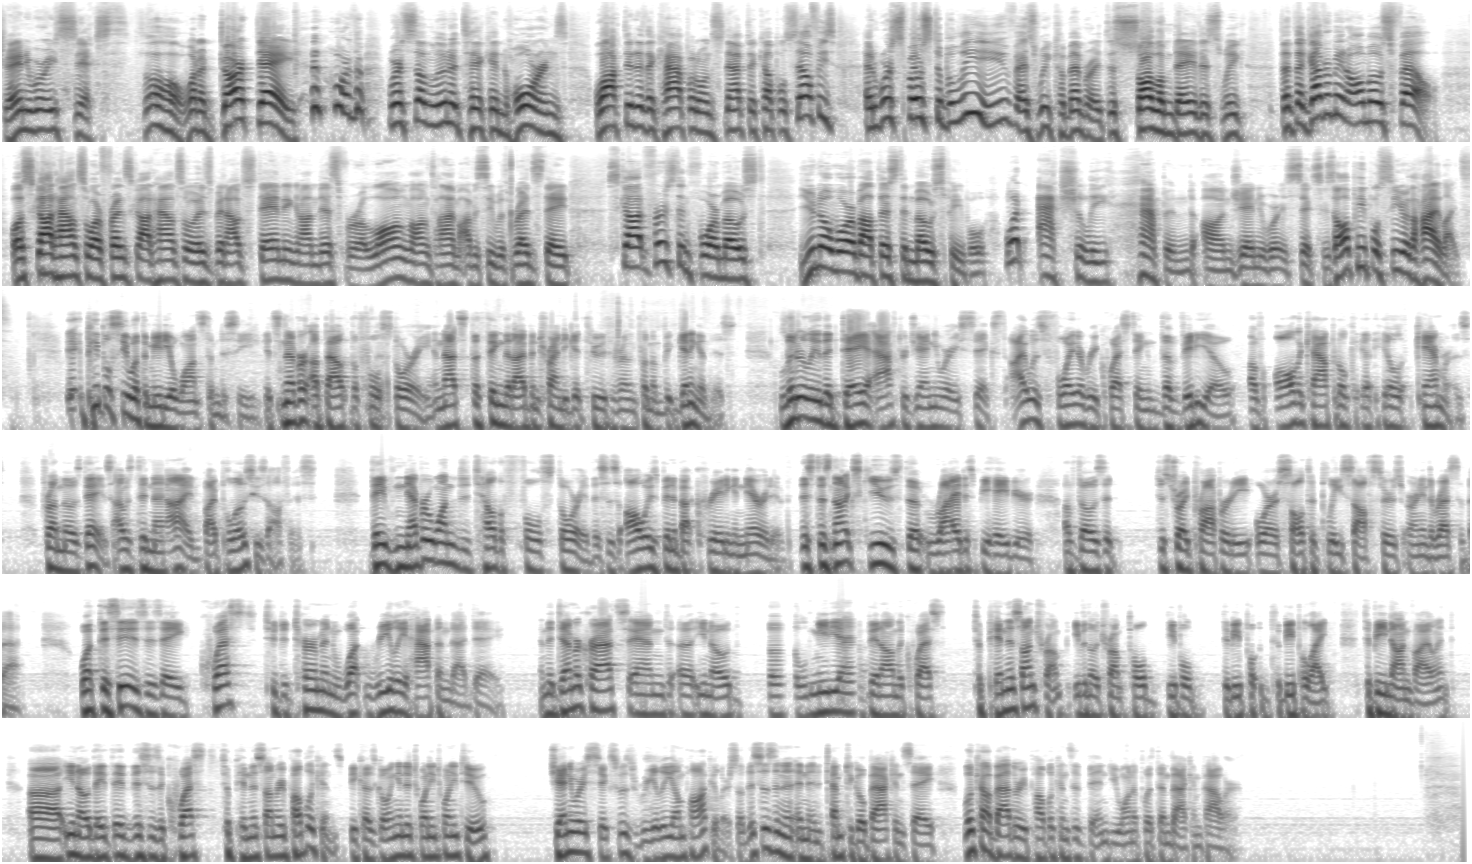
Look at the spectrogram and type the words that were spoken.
January 6th. Oh, what a dark day. where, the, where some lunatic in horns walked into the Capitol and snapped a couple selfies. And we're supposed to believe, as we commemorate this solemn day this week, that the government almost fell. Well, Scott Hounsell, our friend Scott Hounsell, has been outstanding on this for a long, long time, obviously with Red State. Scott, first and foremost, you know more about this than most people. What actually happened on January 6th? Because all people see are the highlights it, people see what the media wants them to see. It's never about the full story, and that's the thing that I've been trying to get through from, from the beginning of this. Literally the day after January 6th, I was FOIA requesting the video of all the Capitol Hill cameras from those days. I was denied by Pelosi's office. They've never wanted to tell the full story. This has always been about creating a narrative. This does not excuse the riotous behavior of those that destroyed property or assaulted police officers or any of the rest of that what this is is a quest to determine what really happened that day. And the Democrats and uh, you know the media have been on the quest to pin this on Trump, even though Trump told people to be to be polite, to be nonviolent. Uh, you know, they, they, this is a quest to pin this on Republicans because going into 2022, January 6th was really unpopular. So this is an, an attempt to go back and say, look how bad the Republicans have been. Do you want to put them back in power?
